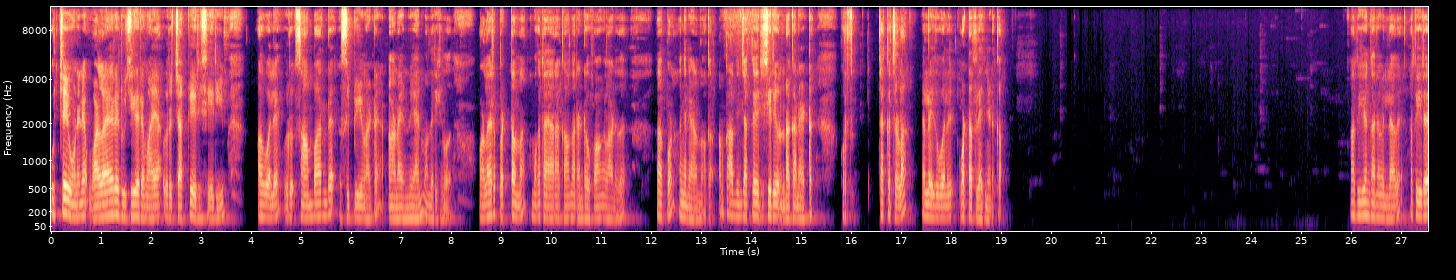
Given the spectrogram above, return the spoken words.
ഉച്ചയൂണിന് വളരെ രുചികരമായ ഒരു ചക്ക എരിശ്ശേരിയും അതുപോലെ ഒരു സാമ്പാറിന്റെ റെസിപ്പിയുമായിട്ട് ആണ് ഇന്ന് ഞാൻ വന്നിരിക്കുന്നത്. വളരെ പെട്ടെന്ന് നമുക്ക് തയ്യാറാക്കാവുന്ന രണ്ട് വിഭവങ്ങളാണിത്. അപ്പോൾ എങ്ങനെയാണെന്ന് നോക്കാം. നമുക്ക് ആദ്യം ചക്ക എരിശ്ശേരി ഉണ്ടാക്കാനായിട്ട് കുറച്ച് ചക്കച്ചുള എല്ലാം ഇതുപോലെ വട്ടത്തിൽ അരിഞ്ഞെടുക്കാം. അധികം കനമില്ലാതെ തീരെ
